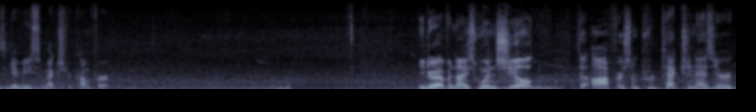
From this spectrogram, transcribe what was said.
to give you some extra comfort. You do have a nice windshield to offer some protection as you're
